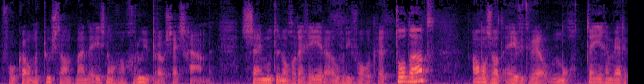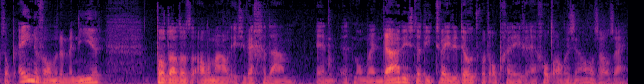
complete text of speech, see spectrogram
volkomen toestand. Maar er is nog een groeiproces gaande. Zij moeten nog regeren over die volkeren. Totdat alles wat eventueel nog tegenwerkt op een of andere manier, totdat het allemaal is weggedaan. En het moment daar is dat die tweede dood wordt opgeheven en God alles in alles zal zijn.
